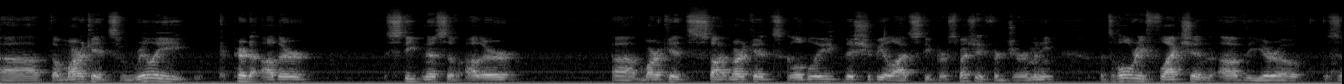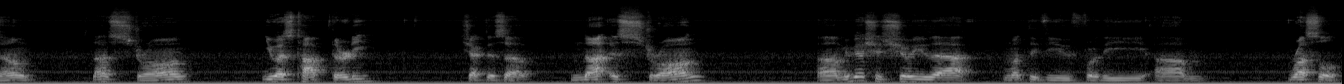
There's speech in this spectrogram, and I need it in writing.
Uh, the market's really, compared to other steepness of other uh, markets, stock markets globally, this should be a lot steeper, especially for Germany. But It's a whole reflection of the euro zone. It's not as strong. U.S. top 30. Check this out. Not as strong. Uh, maybe I should show you that monthly view for the um, Russell.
